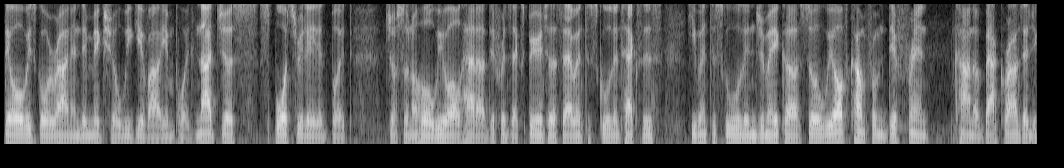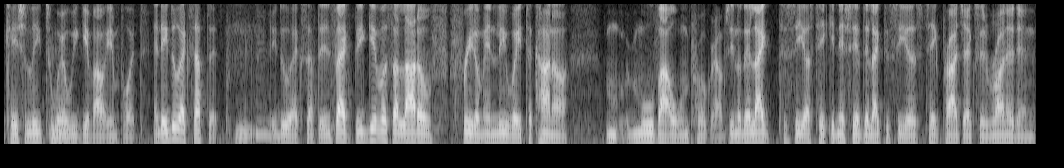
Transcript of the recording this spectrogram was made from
they always go around and they make sure we give our input, not just sports related, but just on a whole. We all had our different experiences. I went to school in Texas. He went to school in Jamaica. So we all come from different kind of backgrounds educationally to where mm. we give our input, and they do accept it. Mm. Mm. They do accept it. In fact, they give us a lot of freedom and leeway to kind of m- move our own programs. You know, they like to see us take initiative. They like to see us take projects and run it, and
